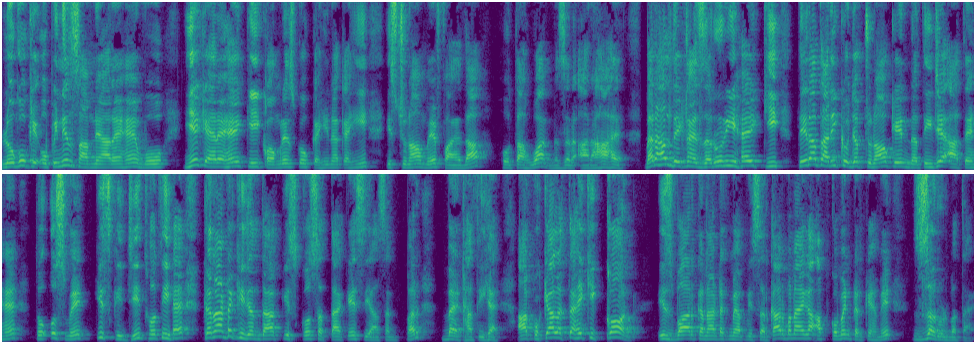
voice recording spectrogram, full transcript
लोगों के ओपिनियन सामने आ रहे हैं, वो ये कह रहे हैं कि कांग्रेस को कहीं ना कहीं इस चुनाव में फ़ायदा होता हुआ नज़र आ रहा है। बहरहाल देखना है ज़रूरी है कि तेरह तारीख को जब चुनाव के नतीजे आते हैं तो उसमें किसकी जीत होती है, कर्नाटक की जनता किसको सत्ता के सियासन पर बैठाती है। आपको क्या लगता है कि कौन इस बार कर्नाटक में अपनी सरकार बनाएगा। आप कमेंट करके हमें ज़रूर बताएँ।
